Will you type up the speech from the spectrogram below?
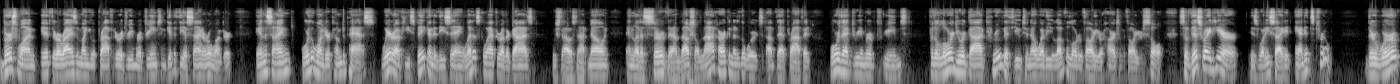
Verse 1 If there arise among you a prophet or a dreamer of dreams, and giveth thee a sign or a wonder, and the sign or the wonder come to pass, whereof he spake unto thee, saying, Let us go after other gods, which thou hast not known, and let us serve them, thou shalt not hearken unto the words of that prophet or that dreamer of dreams. For the Lord your God proveth you to know whether you love the Lord with all your heart and with all your soul. So, this right here is what he cited, and it's true. There were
